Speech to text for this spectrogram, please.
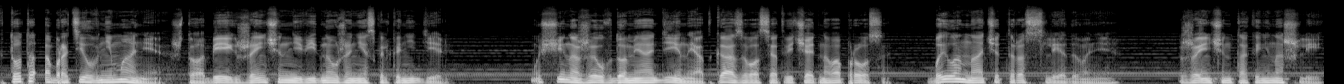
кто-то обратил внимание, что обеих женщин не видно уже несколько недель. Мужчина жил в доме один и отказывался отвечать на вопросы – было начато расследование. Женщин так и не нашли.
